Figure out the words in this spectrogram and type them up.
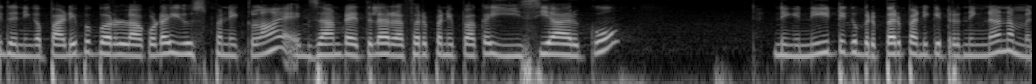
இதை நீங்கள் படிப்பு பொருளாக கூட யூஸ் பண்ணிக்கலாம். எக்ஸாம் டயத்தில் ரெஃபர் பண்ணி பார்க்க ஈஸியாக இருக்கும். நீங்கள் நீட்டுக்கு ப்ரிப்பேர் பண்ணிக்கிட்டு இருந்தீங்கன்னா நம்ம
